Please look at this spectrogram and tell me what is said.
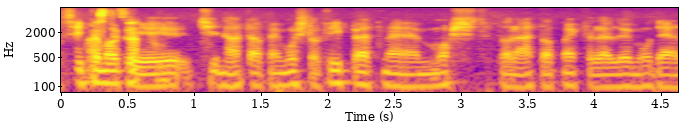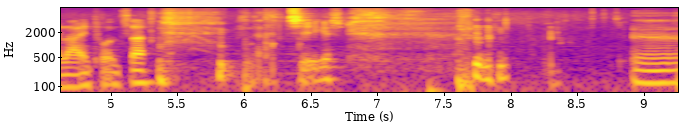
Azt hittem azért csinálták meg most a klipet, mert most találtak megfelelő modelllányt hozzá. Lehetséges. Ö,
